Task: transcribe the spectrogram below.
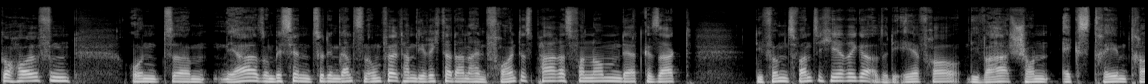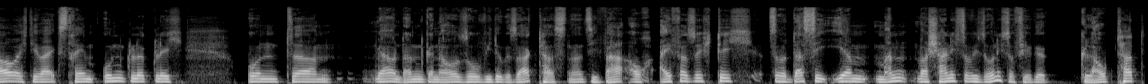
geholfen. Und ähm, ja, so ein bisschen zu dem ganzen Umfeld haben die Richter dann einen Freund des Paares vernommen, der hat gesagt, die 25-Jährige, also die Ehefrau, die war schon extrem traurig, die war extrem unglücklich und ähm, ja, und dann genau so, wie du gesagt hast. Ne? Sie war auch eifersüchtig, so dass sie ihrem Mann wahrscheinlich sowieso nicht so viel geglaubt hat.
